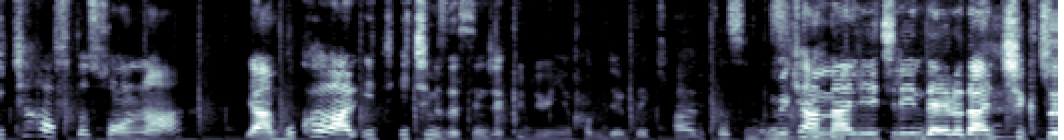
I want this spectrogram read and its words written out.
iki hafta sonra yani bu kadar iç- içimize sinecek bir düğün yapabilirdik. Harikasınız. Mükemmelliyetçiliğin devreden çıktığı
